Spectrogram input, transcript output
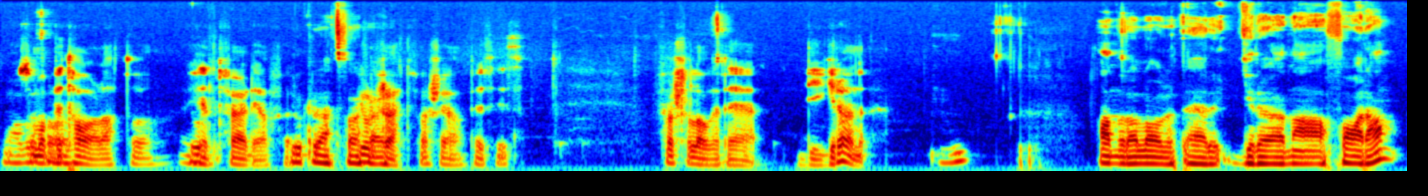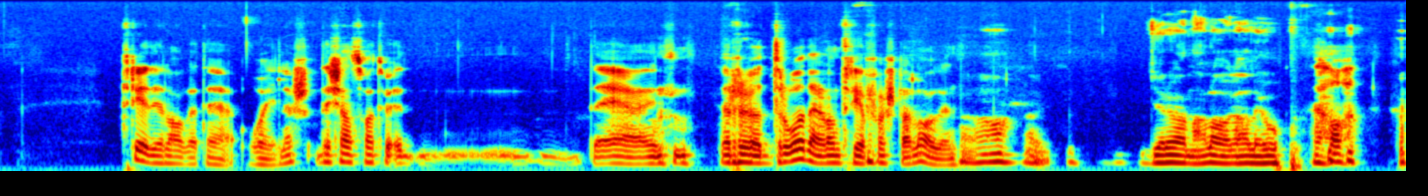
Som har betalat och är Gjort- helt färdiga för Gjort rätt för gjort sig. rätt för sig. Ja, precis. Första laget är De Gröna. Mm. Andra laget är Gröna Faran. Tredje laget är Oilers. Det känns som att vi, det är en röd tråd där de tre första lagen. Ja, gröna lag allihop. Ja.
